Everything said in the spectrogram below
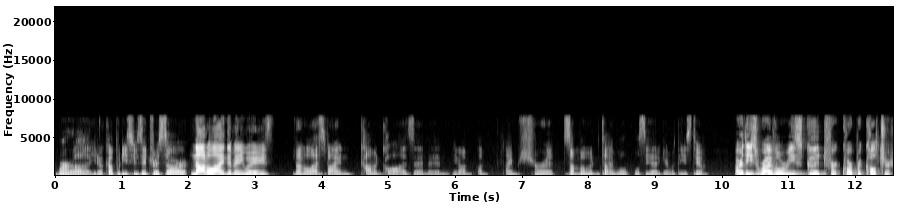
where uh, you know companies whose interests are not aligned in many ways, nonetheless find common cause. And and you know, I'm I'm I'm sure at some moment in time we'll we'll see that again with these two. Are these rivalries good for corporate culture?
